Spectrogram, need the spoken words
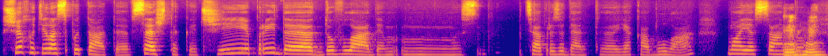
Що хотіла спитати, все ж таки, чи прийде до влади ця президент, е, яка була, Майя Санду, Мгм.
